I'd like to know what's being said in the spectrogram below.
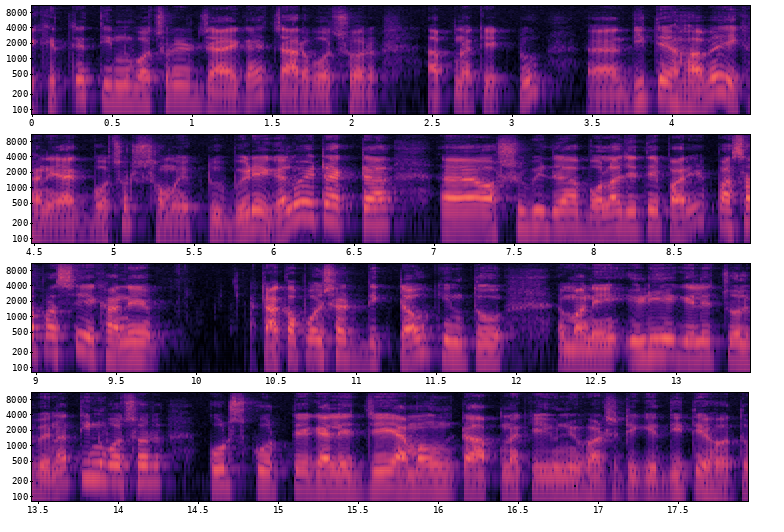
এক্ষেত্রে তিন বছরের জায়গায় চার বছর আপনাকে একটু দিতে হবে। এখানে এক বছর সময় একটু বেড়ে গেল। এটা একটা অসুবিধা বলা যেতে পারে। পাশাপাশি এখানে টাকা পয়সার দিকটাও কিন্তু মানে এড়িয়ে গেলে চলবে না। তিন বছর কোর্স করতে গেলে যে অ্যামাউন্টটা আপনাকে ইউনিভার্সিটিকে দিতে হতো,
